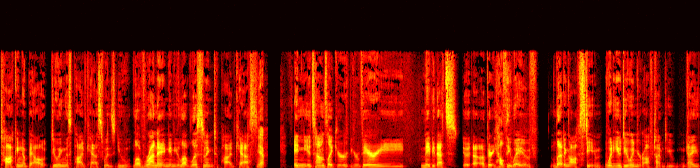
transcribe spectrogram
talking about doing this podcast was you love running and you love listening to podcasts. Yep. And it sounds like you're you're very maybe that's a, a very healthy way of letting off steam. What do you do in your off time? Do you I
